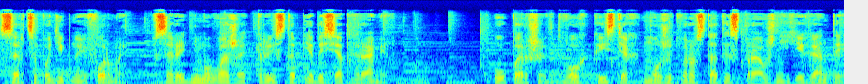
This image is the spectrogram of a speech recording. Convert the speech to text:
серцеподібної форми, в середньому важать 350 грамів. У перших двох кистях можуть виростати справжні гіганти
